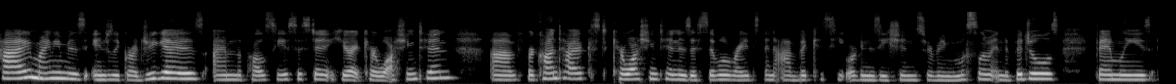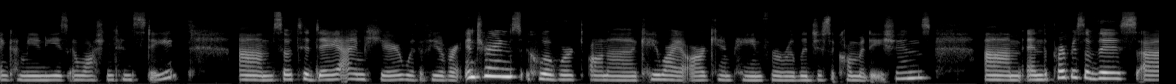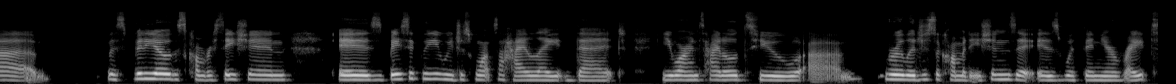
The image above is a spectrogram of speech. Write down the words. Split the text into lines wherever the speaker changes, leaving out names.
Hi, my name is Angelique Rodriguez. I'm the policy assistant here at CAIR Washington. Um, for context, CAIR Washington is a civil rights and advocacy organization serving Muslim individuals, families, and communities in Washington state. Um, so today I'm here with a few of our interns who have worked on a KYR campaign for religious accommodations. Um, and the purpose of this uh, this video, this conversation, is basically we just want to highlight that you are entitled to um, religious accommodations. It is within your right.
